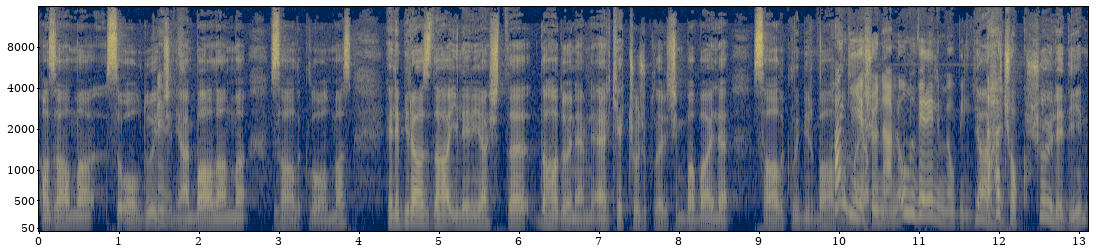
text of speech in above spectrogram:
azalması olduğu için Evet. yani bağlanma sağlıklı olmaz. Hele biraz daha ileri yaşta daha da önemli erkek çocuklar için babayla sağlıklı bir bağlanma Hangi yaş yapmak. önemli? Onu verelim mi o bilgiyi? Yani daha çok. Şöyle diyeyim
